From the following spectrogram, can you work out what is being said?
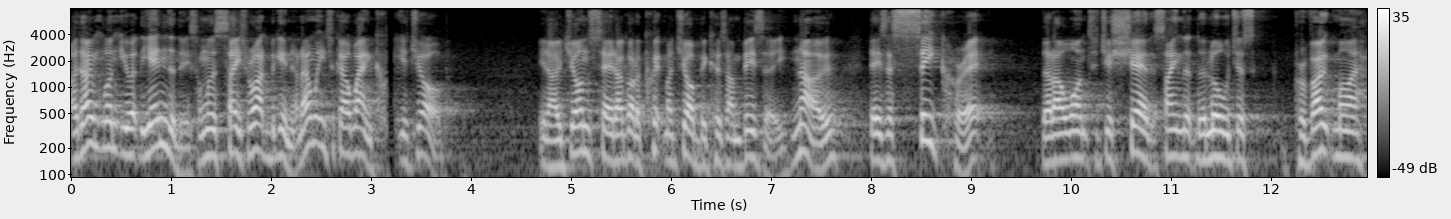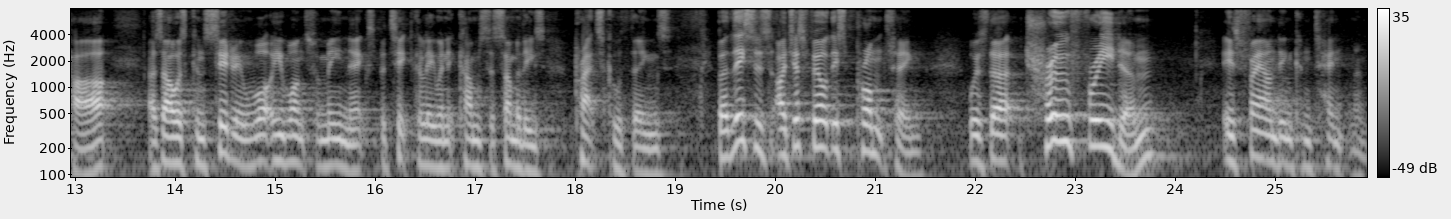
I don't want you at the end of this, I'm going to say right at the beginning, I don't want you to go away and quit your job. You know, John said, I've got to quit my job because I'm busy. No, there's a secret that I want to just share, that's something that the Lord just provoked my heart as I was considering what He wants for me next, particularly when it comes to some of these practical things. But this is, I just felt this prompting was that true freedom is found in contentment.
